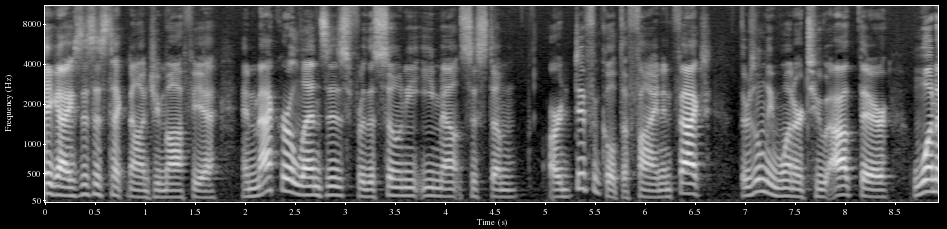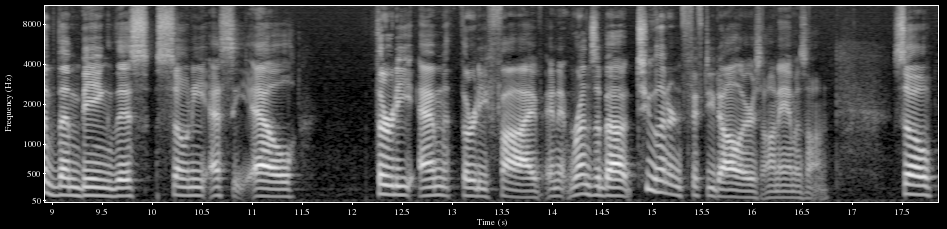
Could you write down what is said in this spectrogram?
Hey guys, this is Technology Mafia, and macro lenses for the Sony E-mount system are difficult to find. In fact, there's only one or two out there, one of them being this Sony SEL 30M35, and it runs about $250 on Amazon. So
